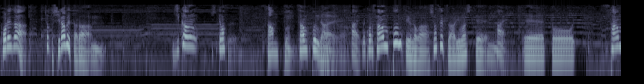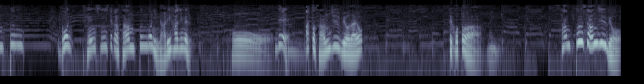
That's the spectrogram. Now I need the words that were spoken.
これが、ちょっと調べたらう、ん。時間、知ってます？3分。3分じゃないですか。はい。で、この3分っていうのが諸説ありまして、うんはい。えーっと、3分後に、変身してから3分後になり始める。ほでうん、あと30秒だよ。ってことは、う。うん。3分30秒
